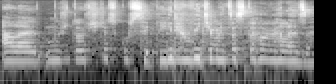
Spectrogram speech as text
Ale můžu to určitě zkusit, někdy uvidíme, co z toho vyleze.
